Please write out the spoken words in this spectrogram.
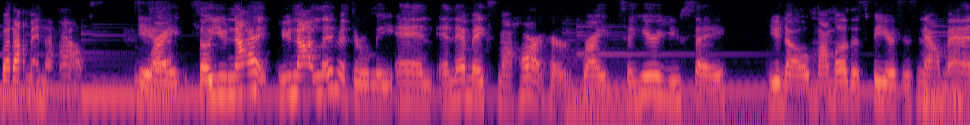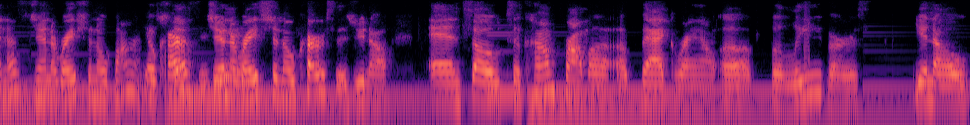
but I'm in the house. Yeah. Right. So you're not you're not living through me. And and that makes my heart hurt, right? To hear you say, you know, my mother's fears is now mine. That's generational bondage. No curses, That's generational yeah. curses, you know. And so to come from a, a background of believers, you know,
